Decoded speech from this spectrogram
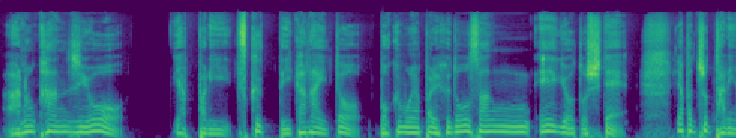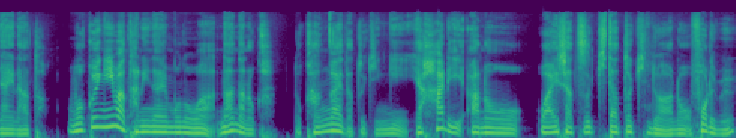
あの感じを、やっぱり作っていかないと、僕もやっぱり不動産営業として、やっぱちょっと足りないなと。僕に今足りないものは何なのかと考えたときに、やはりあの、ワイシャツ着た時のあの、フォルム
